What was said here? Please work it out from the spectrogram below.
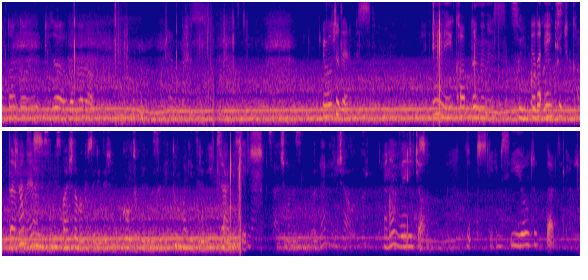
Ondan dolayı güzel arabalar aldım. Yolcu derimiz. En iyi kaptanınız. Sayın Ya da en kötü kaptanınız. servisimiz başlamak üzeredir. Koltuklarınızı dik duruma getirip İkram servis ediyoruz. açmanız önem rica olunur. Bana vereceğim. Zooks Games iyi yolculuklar diler.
